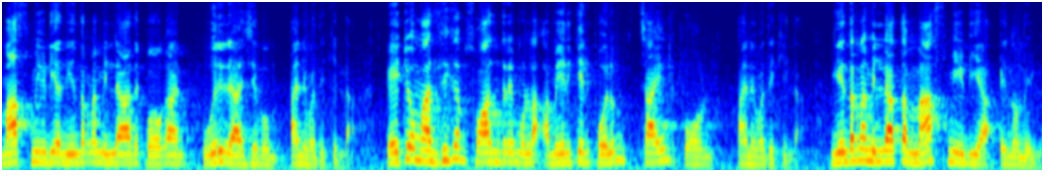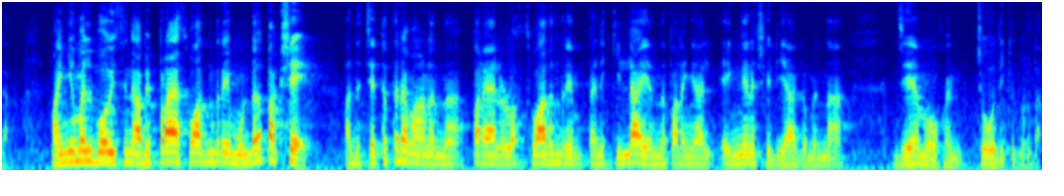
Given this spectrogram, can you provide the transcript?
മാസ് മീഡിയ നിയന്ത്രണമില്ലാതെ പോകാൻ ഒരു രാജ്യവും അനുവദിക്കില്ല. ഏറ്റവും അധികം സ്വാതന്ത്ര്യമുള്ള അമേരിക്കയിൽ പോലും ചൈൽഡ് പോൺ അനുവദിക്കില്ല. നിയന്ത്രണമില്ലാത്ത മാസ് മീഡിയ എന്നൊന്നില്ല. മഞ്ഞുമൽ ബോയ്സിന് അഭിപ്രായ സ്വാതന്ത്ര്യമുണ്ട്. പക്ഷേ അത് ചെറ്റത്തരമാണെന്ന് പറയാനുള്ള സ്വാതന്ത്ര്യം തനിക്കില്ല എന്ന് പറഞ്ഞാൽ എങ്ങനെ ശരിയാകുമെന്ന് ജയമോഹൻ ചോദിക്കുന്നുണ്ട്.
